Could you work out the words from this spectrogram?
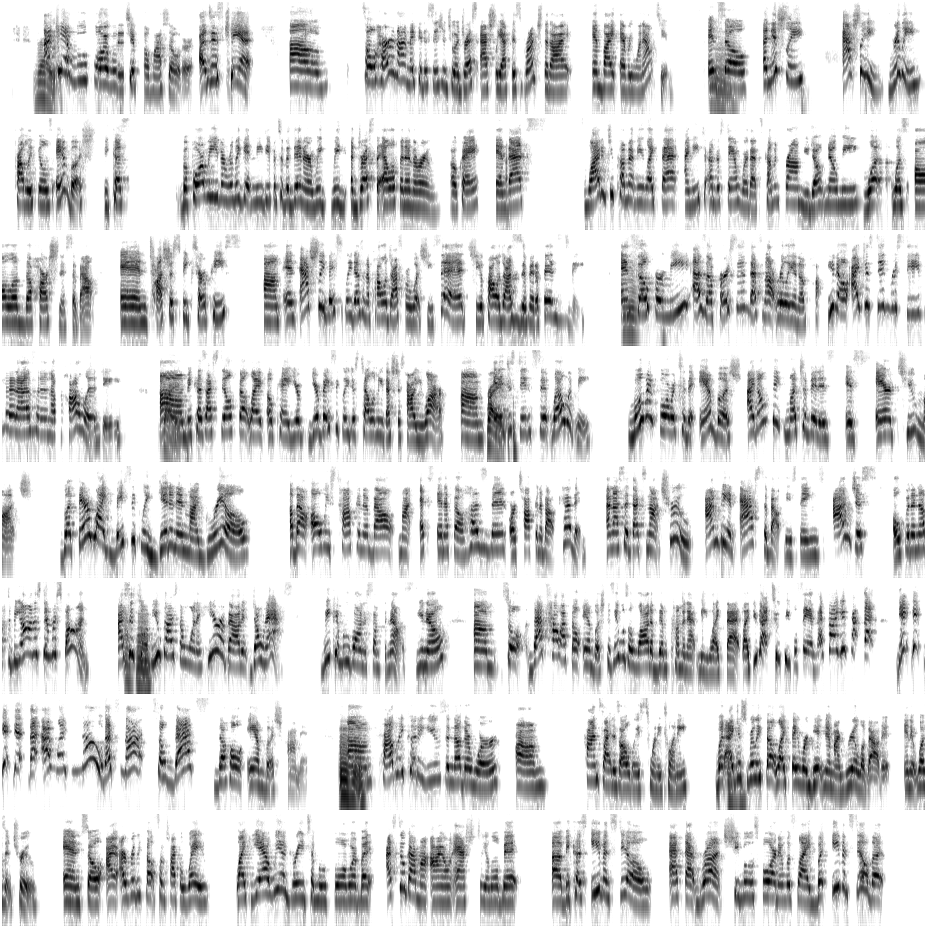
Right. I can't move forward with a chip on my shoulder. I just can't. Um, so her and I make a decision to address Ashley at this brunch that I invite everyone out to. And mm. so initially, Ashley really probably feels ambushed because before we even really get knee deep into the dinner, we we address the elephant in the room. Okay. And that's why did you come at me like that? I need to understand where that's coming from. You don't know me. What was all of the harshness about? And Tasha speaks her piece. Um, and Ashley basically doesn't apologize for what she said. She apologizes if it offends me. And mm. so for me as a person, that's not really an, you know, I just didn't receive it as an apology. Right. Um, because I still felt like, okay, you're, you're basically just telling me that's just how you are. Um, right. it just didn't sit well with me. Moving forward to the ambush, I don't think much of it is, is aired too much, but they're like basically getting in my grill about always talking about my ex NFL husband or talking about Kevin. And I said, That's not true. I'm being asked about these things. I'm just open enough to be honest and respond. I said, mm-hmm. So if you guys don't want to hear about it, don't ask. We can move on to something else, you know? Um, so that's how I felt ambushed because it was a lot of them coming at me like that. Like you got two people saying, That's how you got that. Yeah, yeah, yeah, yeah. That I'm like, no, that's not. So that's the whole ambush comment. Mm-hmm. Um, probably could have used another word. Um, hindsight is always 2020. But mm-hmm. I just really felt like they were getting in my grill about it and it wasn't true. And so I, I really felt some type of way. Like, yeah, we agreed to move forward, but I still got my eye on Ashley a little bit. Uh, because even still at that brunch, she moves forward and was like, but even still, the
